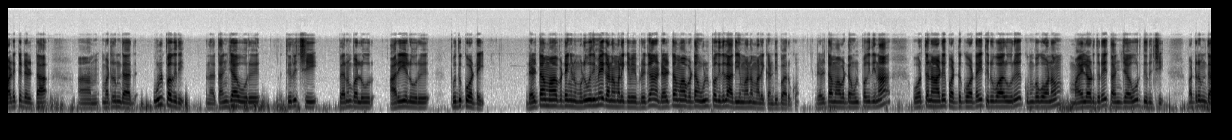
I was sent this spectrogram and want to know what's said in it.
வடக்கு டெல்டா மற்றும் இந்த உள்பகுதி அந்த தஞ்சாவூர் திருச்சி பெரம்பலூர் அரியலூர் புதுக்கோட்டை. டெல்டா மாவட்டங்கள் முழுவதுமே கனமழைக்கு வாய்ப்பு இருக்குது ஆனால் டெல்டா மாவட்டம் உள்பகுதியில் அதிகமான மழை கண்டிப்பாக இருக்கும். டெல்டா மாவட்டம் உள்பகுதினா ஒருத்தநாடு பட்டுக்கோட்டை திருவாரூர் கும்பகோணம் மயிலாடுதுறை தஞ்சாவூர் திருச்சி மற்றும் இந்த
